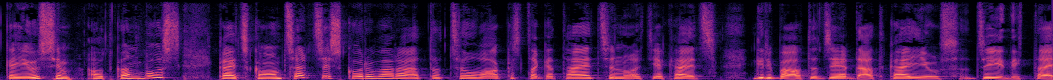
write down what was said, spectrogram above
ka jums atkal būs kāds koncerts, uz kuru varētu cilvēkus tagad aicinot, ja kāds gribētu dzirdēt, kā jūs dzīvojat tai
